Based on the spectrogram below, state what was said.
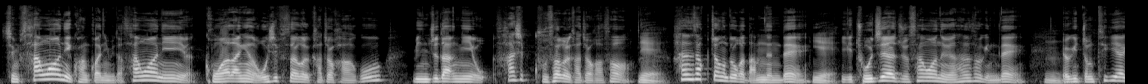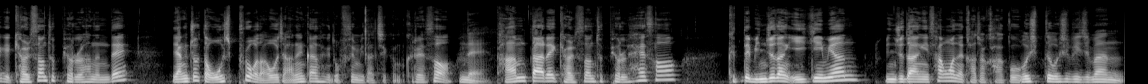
지금 상원이 관건입니다. 상원이 공화당이 한 50석을 가져가고 민주당이 49석을 가져가서 예. 한석 정도가 남는데 예. 이게 조지아주 상원 의원 한 석인데 음. 여기 좀 특이하게 결선 투표를 하는데 양쪽 다 50%가 나오지 않을 가능성이 높습니다. 지금 그래서 네. 다음 달에 결선 투표를 해서 그때 민주당이 이기면 민주당이 상원을 가져가고 50대 50이지만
